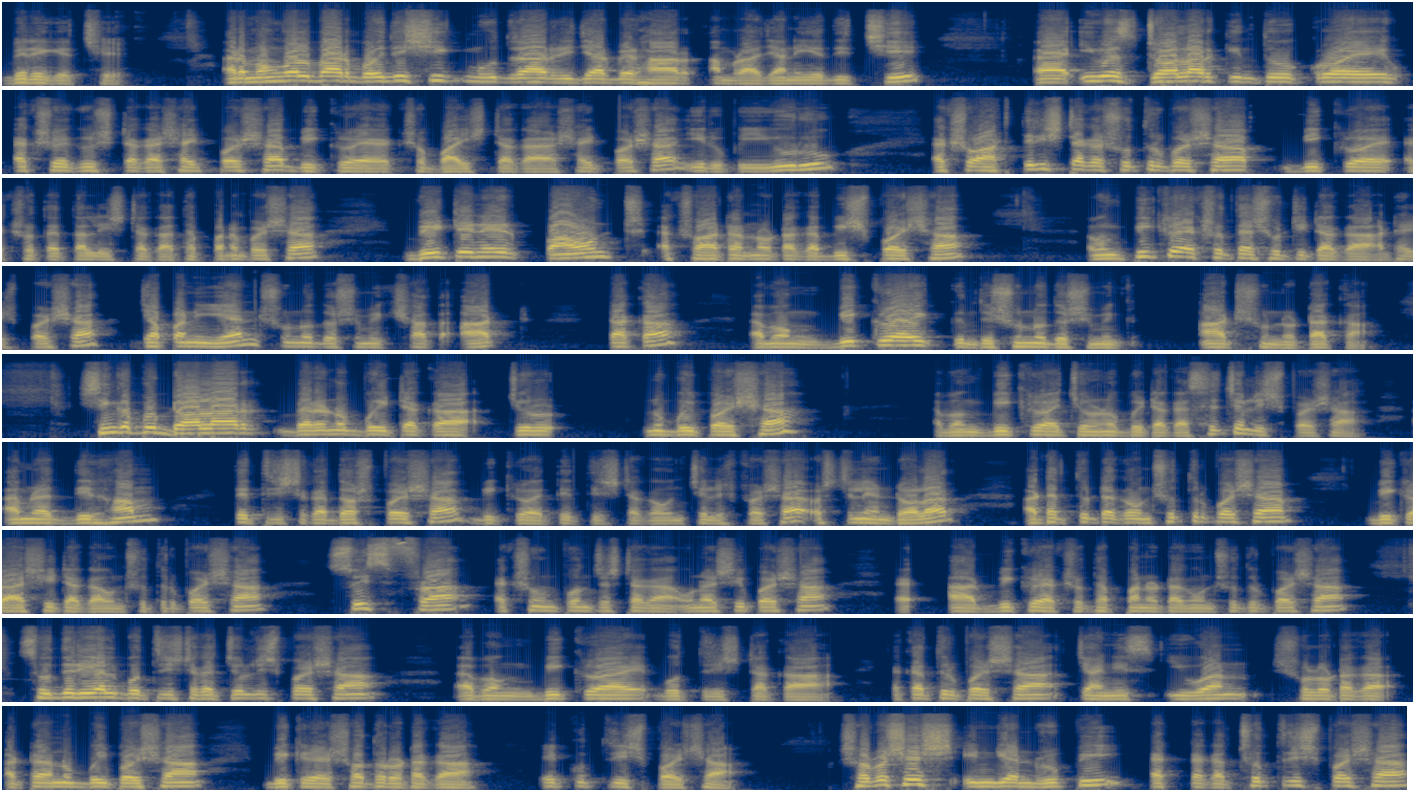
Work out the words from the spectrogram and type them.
বেড়ে গেছে। আর মঙ্গলবার বৈদেশিক মুদ্রার রিজার্ভের হার আমরা জানিয়ে দিচ্ছি। ইউএস ডলার কিন্তু ক্রয়ে একশো একুশ টাকা ষাট পয়সা, বিক্রয়ে একশো বাইশ টাকা ষাট পয়সা, ইউরোপি ইউরো একশো আটত্রিশ টাকা সত্তর পয়সা, বিক্রয় একশো তেতাল্লিশ টাকা তেপ্পান্ন পয়সা, ব্রিটেনের পাউন্ড একশো আটান্ন টাকা বিশ পয়সা এবং বিক্রয় একশো তেষট্টি টাকা আঠাইশ পয়সা, জাপানি ইয়েন শূন্য দশমিক সাত আট টাকা এবং বিক্রয় কিন্তু শূন্য দশমিক আট শূন্য টাকা। সিঙ্গাপুর ডলার বিরানব্বই টাকা চুরানব্বই পয়সা এবং বিক্রয় চুরানব্বই টাকা ছেচল্লিশ পয়সা। আমরা দিরহাম তেত্রিশ টাকা দশ পয়সা, বিক্রয় তেত্রিশ টাকা উনচল্লিশ পয়সা, অস্ট্রেলিয়ান ডলার আটাত্তর টাকা উনসত্তর পয়সা, বিক্রয় আশি টাকা উনসত্তর পয়সা, সুইস ফ্রা একশো উনপঞ্চাশ টাকা উনআশি পয়সা আর বিক্রয় একশো ছাপ্পান্ন টাকা উনসত্তর পয়সা। সৌদি রিয়াল বত্রিশ টাকা চল্লিশ পয়সা এবং বিক্রয় বত্রিশ টাকা একাত্তর পয়সা। চাইনিজ ইউয়ান ষোলো টাকা আটানব্বই পয়সা, বিক্রয় সতেরো টাকা একত্রিশ পয়সা। সর্বশেষ ইন্ডিয়ান রুপি এক টাকা ছত্রিশ পয়সা,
